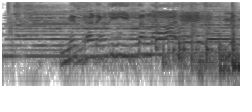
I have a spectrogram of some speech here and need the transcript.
निधड़ की तना है।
